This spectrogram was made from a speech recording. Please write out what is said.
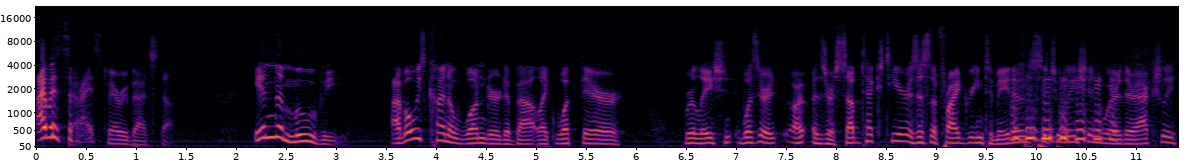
I was Yeah, surprised. very bad stuff. In the movie, I've always kind of wondered about like what their relation was. There are, is there a subtext here? Is this a fried green tomatoes situation where they're actually?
